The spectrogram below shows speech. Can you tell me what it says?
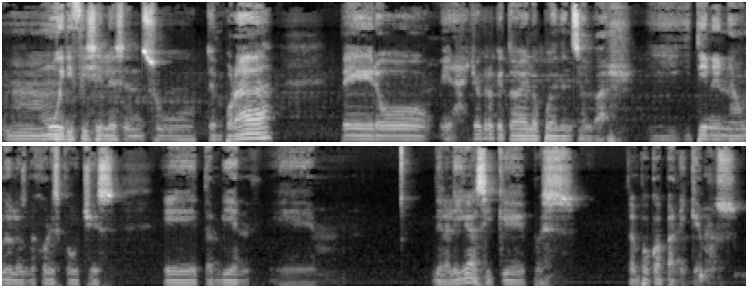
muy difíciles en su temporada, pero mira, yo creo que todavía lo pueden salvar y, tienen a uno de los mejores coaches eh, también eh, de la liga, así que pues tampoco apaniquemos.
